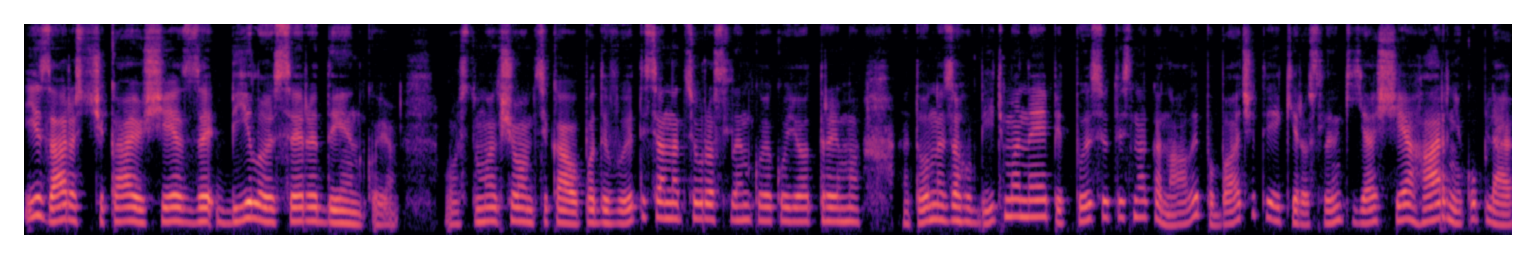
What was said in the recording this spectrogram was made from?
І зараз чекаю ще з білою серединкою. Ось, тому, якщо вам цікаво подивитися на цю рослинку, яку я отримую, то не загубіть мене, підписуйтесь на канал і побачите, які рослинки я ще гарні купляю.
